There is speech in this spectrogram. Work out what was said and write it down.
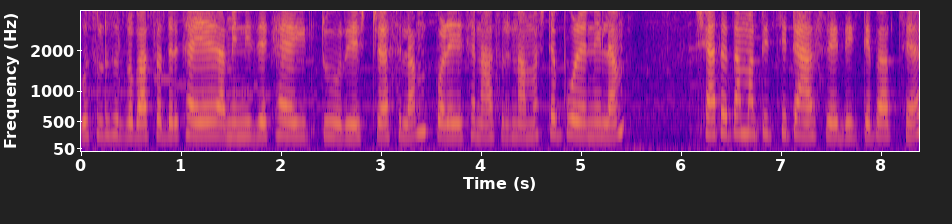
গোসল টোসল করে বাচ্চাদের খাইয়ে আমি নিজে খাই, একটু রেস্ট আসলাম পরে এখানে আসলে নামাজটা পড়ে নিলাম। সাথে তো আমার পিচ্ছিটা আছে, দেখতে পাচ্ছেন।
